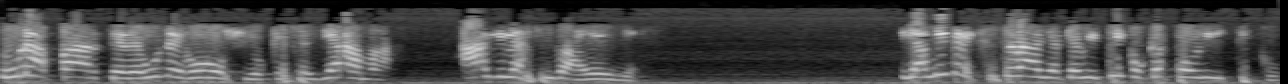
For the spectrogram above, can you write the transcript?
una parte de un negocio que se llama Águilas Ibaeñas. Y a mí me extraña que Vitico, que es político,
